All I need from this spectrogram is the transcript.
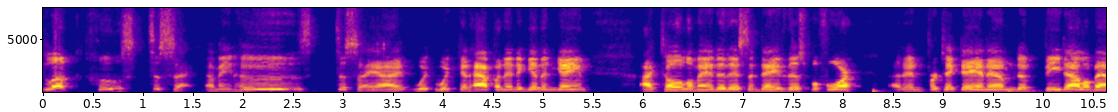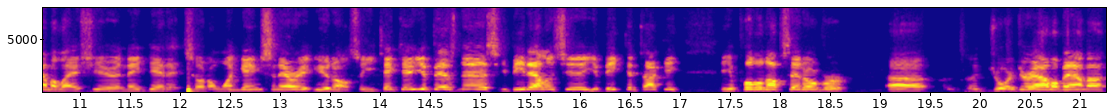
look, who's to say? I mean, who's to say? I what, what could happen in a given game? I told Amanda this and Dave this before. I didn't predict A&M to beat Alabama last year, and they did it. So in a one-game scenario, you know, so you take care of your business. You beat LSU, you beat Kentucky, and you pull an upset over uh, Georgia or Alabama.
